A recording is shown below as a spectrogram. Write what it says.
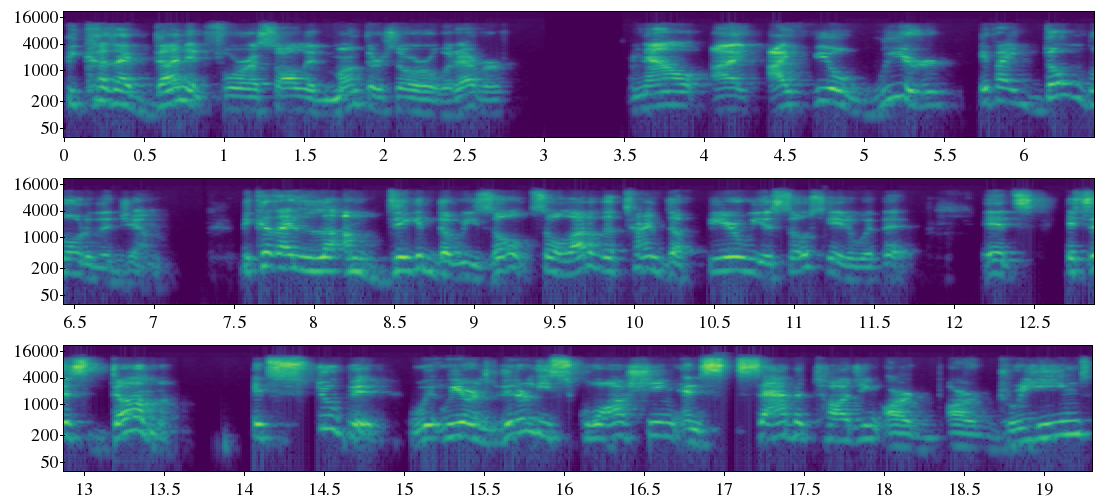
because I've done it for a solid month or so or whatever, now I, I feel weird if I don't go to the gym because I lo- I'm digging the results. So a lot of the times the fear we associated with it, it's it's just dumb. It's stupid. We, we are literally squashing and sabotaging our, our dreams,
